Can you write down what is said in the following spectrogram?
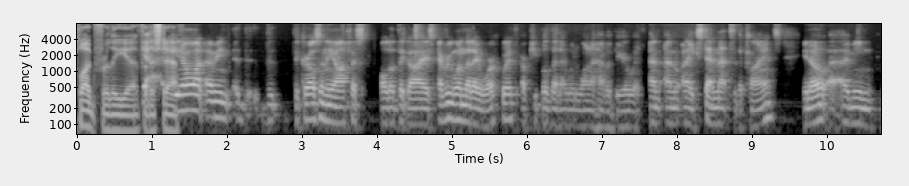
plug for the uh, for yeah, the staff. You know what? I mean, the, the, the girls in the office, all of the guys, everyone that I work with are people that I would want to have a beer with, and and I extend that to the clients. You know, I mean,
